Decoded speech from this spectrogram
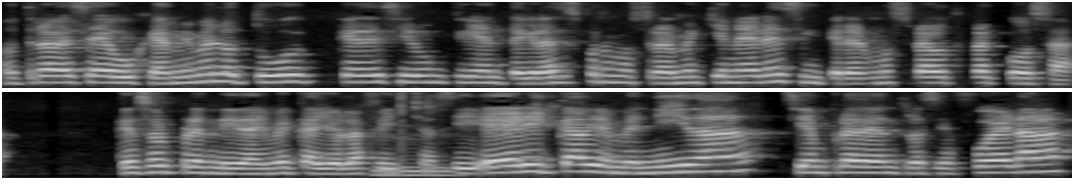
Otra vez Euge, a mí me lo tuvo que decir un cliente, gracias por mostrarme quién eres sin querer mostrar otra cosa. qué sorprendida, ahí me cayó la ficha. Mm. Sí, Erika, bienvenida, siempre dentro hacia afuera.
